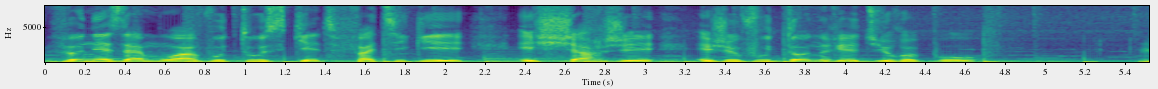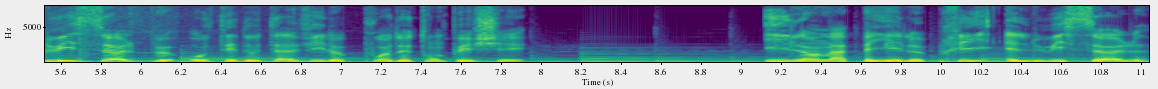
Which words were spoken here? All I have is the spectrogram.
Venez à moi, vous tous qui êtes fatigués et chargés, et je vous donnerai du repos. Lui seul peut ôter de ta vie le poids de ton péché. Il en a payé le prix et lui seul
